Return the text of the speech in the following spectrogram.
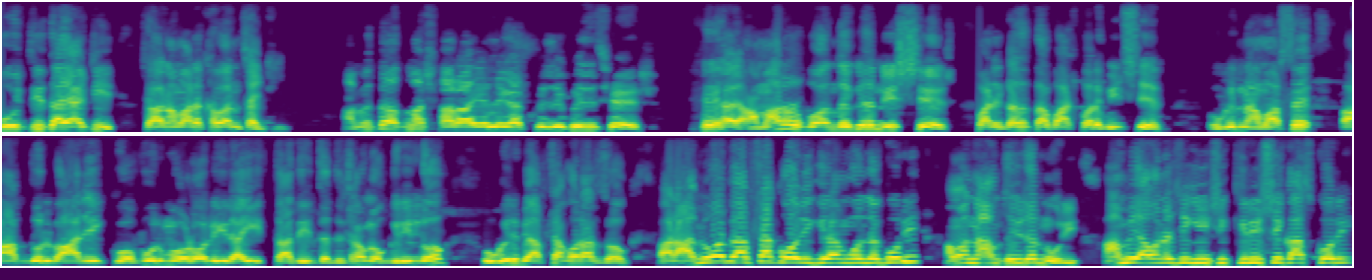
বুঝতে তাই আইটি কারণ আমার খাবার চাইটি আমি তো আপনার সারা এলাকা খুঁজি খুঁজি শেষ। হ্যাঁ আমারও বন্ধ হয়ে গেছে নিঃশেষ। বাড়ির কাছে তা বাস করে বিশেষ উগির নাম আছে আব্দুল বারিক কপুর মোড়ল ইরা ইত্যাদি ইত্যাদি সামগ্রীর লোক উগির ব্যবসা করার যোগ। আর আমিও ব্যবসা করি গ্রামগঞ্জে করি আমার নাম তুই নুরি। আমি এখন এসে কৃষি- কাজ করি।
